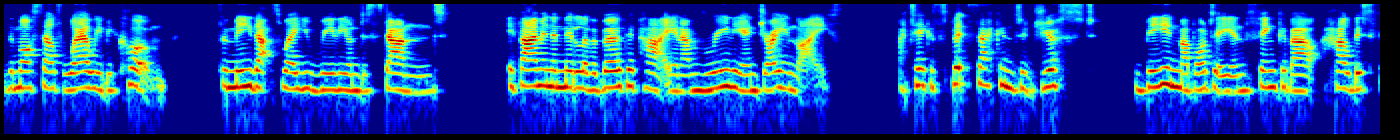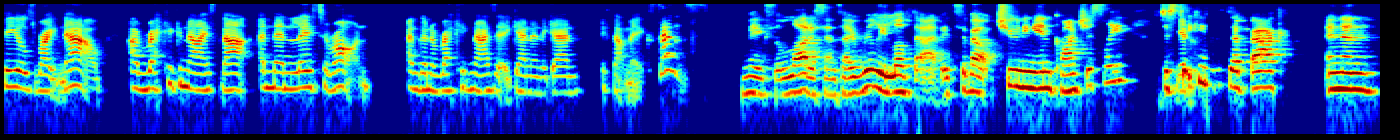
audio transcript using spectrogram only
the more self aware we become. For me, that's where you really understand. If I'm in the middle of a birthday party and I'm really enjoying life, I take a split second to just be in my body and think about how this feels right now. I recognize that. And then later on, I'm going to recognize it again and again, if that makes sense. Makes a lot of sense. I really love that. It's about tuning in consciously, just taking a step back and then,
